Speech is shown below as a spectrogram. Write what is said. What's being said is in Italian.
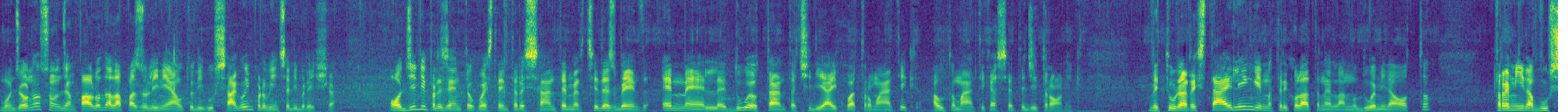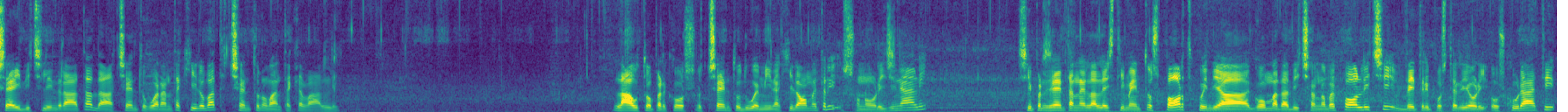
Buongiorno, sono Giampaolo dalla Pasolini Auto di Gussago in provincia di Brescia. Oggi vi presento questa interessante Mercedes-Benz ML 280 CDI 4MATIC automatica 7G Tronic. Vettura restyling immatricolata nell'anno 2008, 3000 V6 di cilindrata da 140 kW, 190 cavalli. L'auto ha percorso 102.000 km, sono originali, si presenta nell'allestimento sport, quindi ha gomma da 19 pollici, vetri posteriori oscurati,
